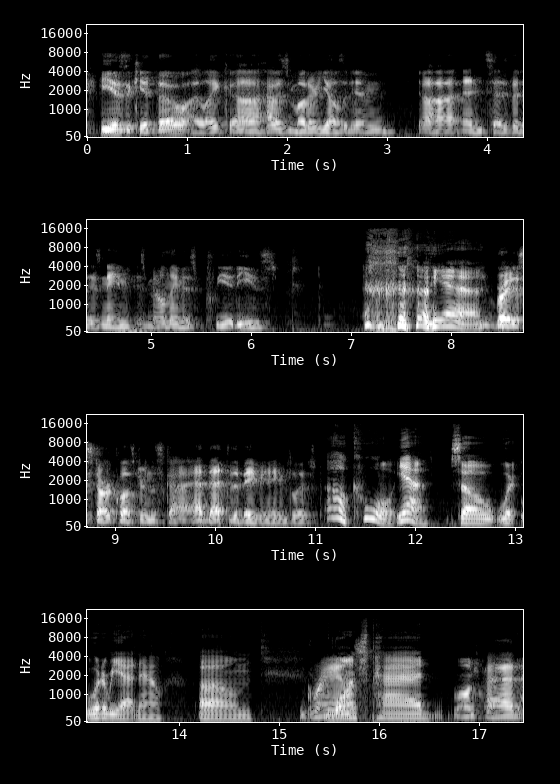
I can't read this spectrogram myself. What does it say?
he is a kid though. I like uh, how his mother yells at him uh, and says that his name, his middle name is Pleiades, yeah. brightest star cluster in the sky. Add that to the baby names list. Oh, cool. Yeah. So what what are we at now? Um, Grant, Launchpad, Launchpad,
